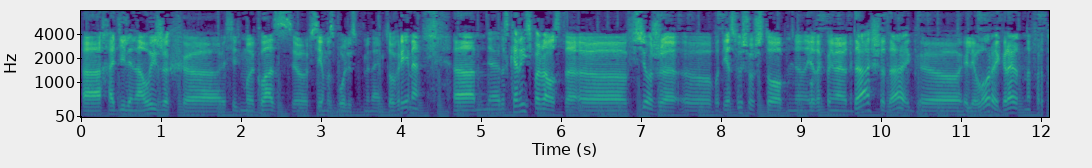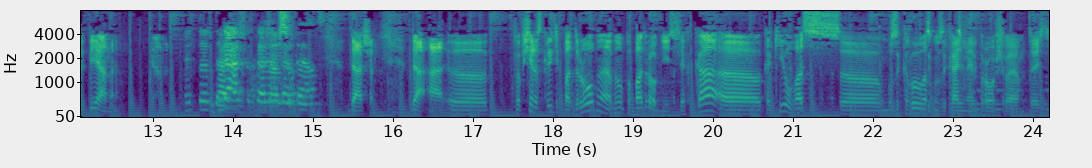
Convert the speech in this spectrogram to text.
э, ходили на лыжах, э, седьмой класс, э, все мы с болью вспоминаем то время. Расскажите, пожалуйста, все же, вот я слышал, что, я так понимаю, Даша, да, или Лора играют на фортепиано. Это Даша. Даша, Даша, да. Даша. Да, а э, вообще расскажите подробно, ну, поподробнее слегка, э, какие у вас, э, музы... какое у вас музыкальное прошлое? То есть,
